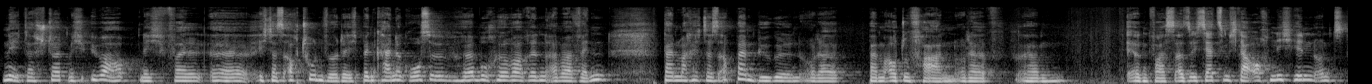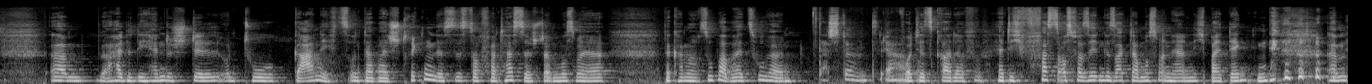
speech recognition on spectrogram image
Nee, das stört mich überhaupt nicht, weil äh, ich das auch tun würde. Ich bin keine große Hörbuchhörerin, aber wenn, dann mache ich das auch beim Bügeln oder beim Autofahren oder ähm, irgendwas. Also ich setze mich da auch nicht hin und ähm, halte die Hände still und tue gar nichts. Und dabei stricken, das ist doch fantastisch. Da muss man ja, da kann man super bei zuhören. Das stimmt, ja. Ich wollte jetzt gerade, hätte ich fast aus Versehen gesagt, da muss man ja nicht bei denken. ähm,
